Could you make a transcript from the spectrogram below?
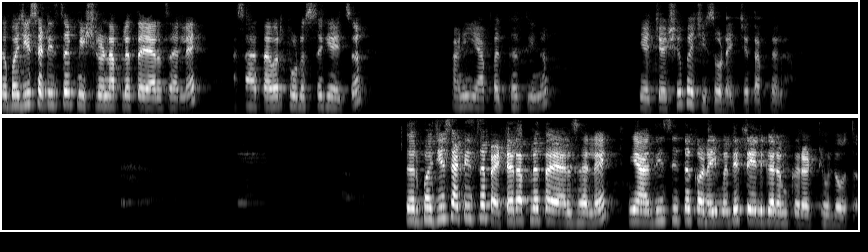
तर भजीसाठीचं मिश्रण आपलं तयार झालंय. असं हातावर थोडंसं घ्यायचं. आणि या पद्धतीनं याची अशी भजी सोडायची आहेत आपल्याला. तर भजीसाठीचं बॅटर आपलं तयार झालंय. मी आधीच इथं कढईमध्ये तेल गरम करत ठेवलं होतं.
